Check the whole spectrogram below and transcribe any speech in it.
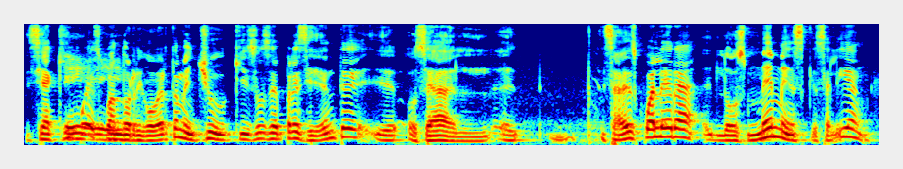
Si aquí, pues, cuando Rigoberta Menchú quiso ser presidente, o sea, ¿sabes cuál era los memes que salían?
